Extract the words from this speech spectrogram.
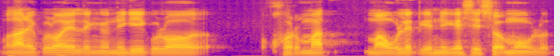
Mulane kula eling niki kula hormat maulid ngene iki sesuk maulid.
